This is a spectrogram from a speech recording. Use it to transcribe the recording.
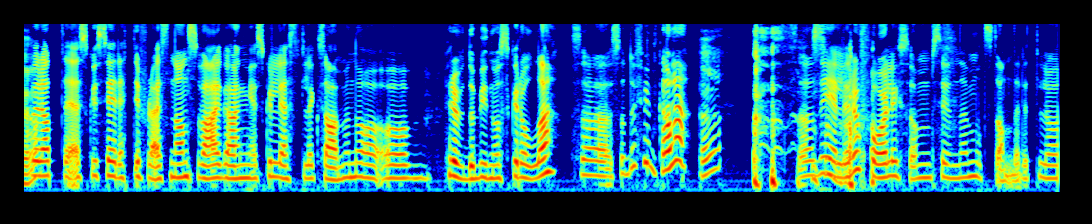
Ja. for at jeg skulle se rett i fleisen hans hver gang jeg skulle lese til eksamen og, og prøvde å begynne å scrolle. Så, så det funka, det. Ja. Så det gjelder å få liksom sine motstandere til å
